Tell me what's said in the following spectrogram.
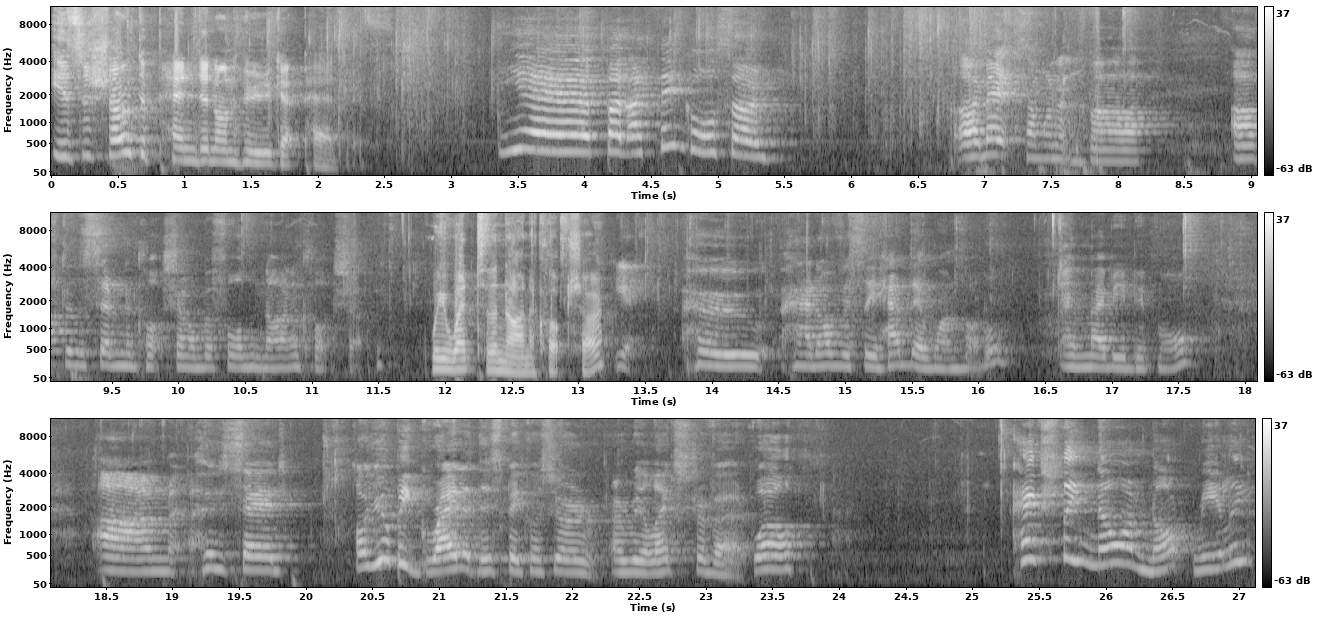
is the show dependent on who you get paired with? Yeah, but I think also I met someone at the bar after the seven o'clock show and before the nine o'clock show. We went to the nine o'clock show. Yeah. Who had obviously had their one bottle and maybe a bit more. Um, who said, Oh, you'll be great at this because you're a real extrovert. Well, actually, no, I'm not really.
